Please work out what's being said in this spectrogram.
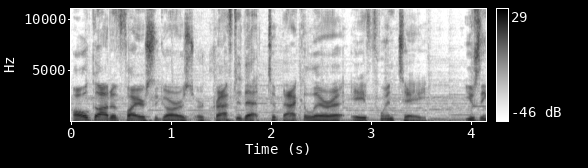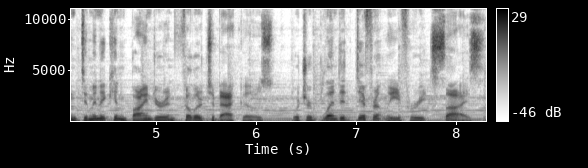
All God of Fire cigars are crafted at Tabacalera A Fuente using Dominican binder and filler tobaccos, which are blended differently for each size.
